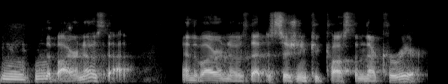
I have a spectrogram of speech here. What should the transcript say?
Mm-hmm. The buyer knows that. And the buyer knows that decision could cost them their career.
